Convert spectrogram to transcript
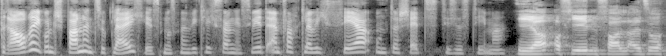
traurig und spannend zugleich ist, muss man wirklich sagen. Es wird einfach, glaube ich, sehr unterschätzt, dieses Thema. Ja, auf jeden Fall. Also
